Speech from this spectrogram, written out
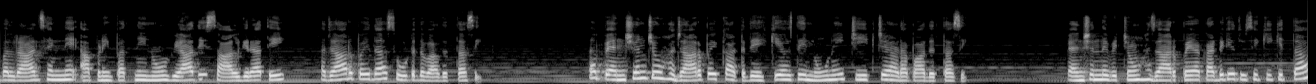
ਬਲਰਾਜ ਸਿੰਘ ਨੇ ਆਪਣੀ ਪਤਨੀ ਨੂੰ ਵਿਆਹ ਦੀ ਸਾਲਗਿਰਾ ਤੇ 1000 ਰੁਪਏ ਦਾ ਸੂਟ ਦਿਵਾ ਦਿੱਤਾ ਸੀ। ਤਾਂ ਪੈਨਸ਼ਨ ਚੋਂ 1000 ਰੁਪਏ ਘੱਟ ਦੇਖ ਕੇ ਉਸਦੀ ਨੂੰਹ ਨੇ ਚੀਕ ਝਾੜਾ ਪਾ ਦਿੱਤਾ ਸੀ। ਪੈਨਸ਼ਨ ਦੇ ਵਿੱਚੋਂ 1000 ਰੁਪਏ ਕੱਢ ਕੇ ਤੁਸੀਂ ਕੀ ਕੀਤਾ?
